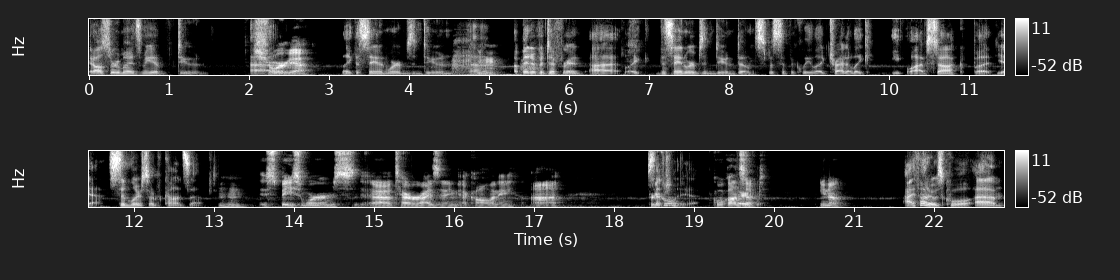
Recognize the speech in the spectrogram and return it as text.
It also reminds me of Dune. Uh, sure, yeah. Like the sandworms in Dune. Uh, Mhm. A bit of a different. Uh, like the sandworms in Dune don't specifically like try to like eat livestock, but yeah, similar sort of concept. hmm Space worms uh, terrorizing a colony. Uh, pretty cool. Yeah. Cool concept. You know? I thought it was cool. Um,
